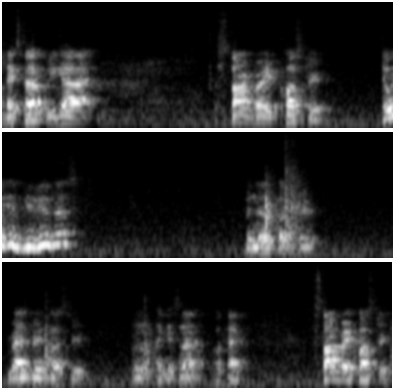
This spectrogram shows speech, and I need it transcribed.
next up we got Starberry Cluster. Did we just review this? Vanilla cluster, raspberry cluster. Mm, I guess not. Okay, Starberry cluster.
